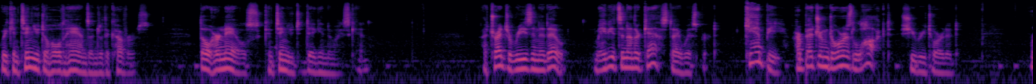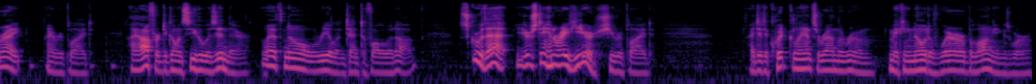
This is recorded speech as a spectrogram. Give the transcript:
We continued to hold hands under the covers though her nails continued to dig into my skin. I tried to reason it out. Maybe it's another guest, I whispered. Can't be. Our bedroom door is locked, she retorted. Right, I replied. I offered to go and see who was in there, with no real intent to follow it up. Screw that. You're staying right here, she replied. I did a quick glance around the room, making note of where our belongings were.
